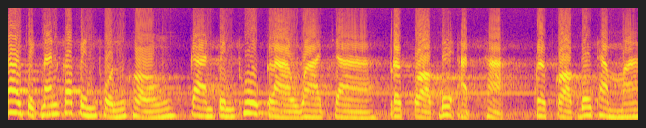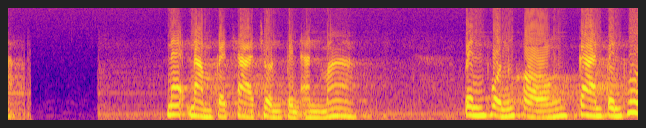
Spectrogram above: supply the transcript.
นอกจากนั้นก็เป็นผลของการเป็นผู้กล่าววาจา ประกอบด้วยอัฏฐะประกอบด้วยธรรมะ แนะนำประชาชนเป็นอันมาก เป็นผลของการเป็นผู้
